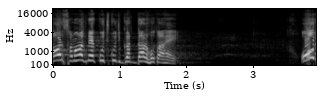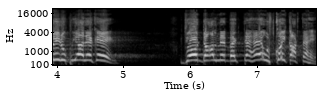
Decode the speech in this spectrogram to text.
हर समाज में कुछ कुछ गद्दार होता है वो भी रुपया लेके जो डाल में बैठता है उसको ही काटता है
